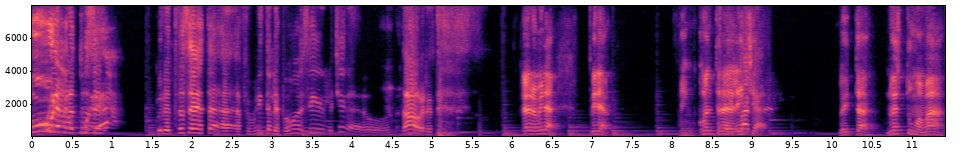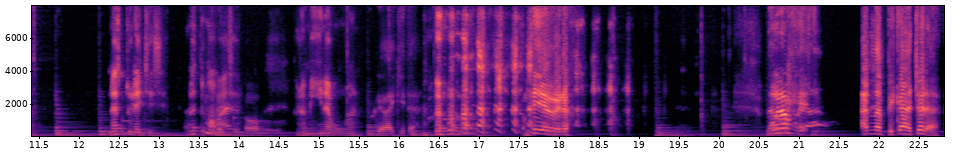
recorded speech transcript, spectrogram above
Oye, pero entonces. Pero entonces a, esta, a- feministas les podemos decir lechera. O... No, pero. Claro, mira, mira. En contra de la leche. vaca. Ahí está. No es tu mamá. No es tu leche, dice. No es tu mamá. Oh, Pero mira, pues, weón. pobre vaquita. Oye, pero. No, Pura pues, Andan picada chora.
